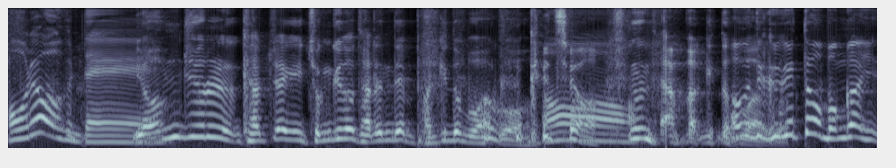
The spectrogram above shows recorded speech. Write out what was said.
어려워, 근데. 염주를 갑자기 종기도 다른데 받기도 뭐하고. 그렇죠. 어. 주는데 안 받기도 어, 근데 뭐하고. 그게 또 뭔가 이-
